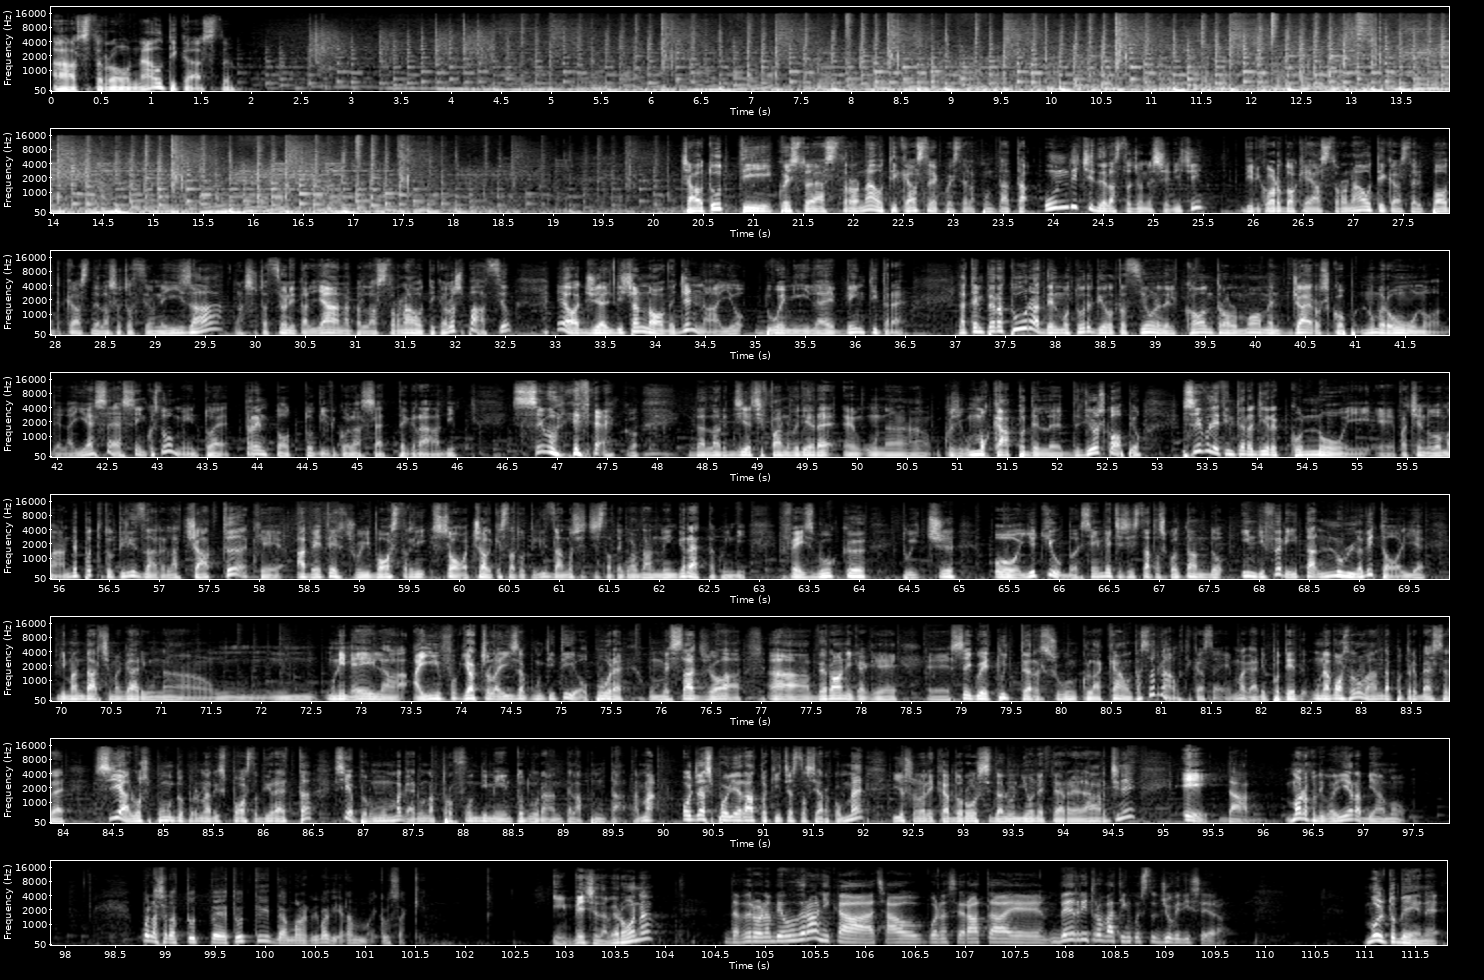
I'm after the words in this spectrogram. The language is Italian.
Astronauticast. Ciao a tutti, questo è Astronauticast e questa è la puntata 11 della stagione 16. Vi ricordo che Astronauticast è il podcast dell'associazione ISA, l'associazione italiana per l'astronautica e lo spazio, e oggi è il 19 gennaio 2023. La temperatura del motore di rotazione del Control Moment Gyroscope numero 1 della ISS in questo momento è 38,7 gradi. Se volete, ecco, dalla regia ci fanno vedere eh, una, così, un mock-up del, del giroscopio. Se volete interagire con noi eh, facendo domande, potete utilizzare la chat che avete sui vostri social che state utilizzando se ci state guardando in diretta, quindi Facebook, Twitch o YouTube. Se invece si state ascoltando in differita, nulla vi toglie di mandarci magari una, un, un'email a, a info-isa.it oppure un messaggio a, a Veronica che eh, segue Twitter sull'account Astronauticas e magari potete, una vostra domanda potrebbe essere sia lo spunto per una risposta diretta, sia per un, magari un approfondimento durante la puntata. Ma ho già spoilerato chi c'è stasera con me. Io sono Riccardo Rossi dall'Unione Terra e Argine e da Monaco di Baviera abbiamo... Buonasera a tutte e tutti, da Monaco di Baviera Michael Sacchi. Invece da Verona... Da Verona abbiamo Veronica, ciao, buona serata e ben ritrovati in questo giovedì sera. Molto bene,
